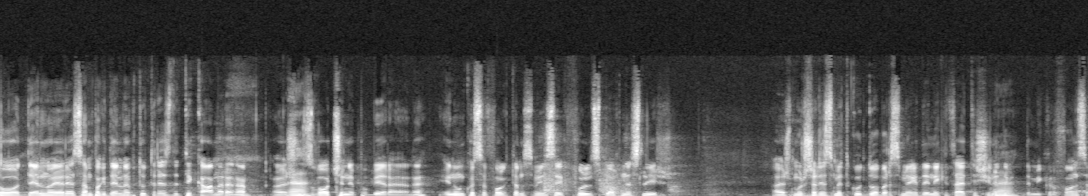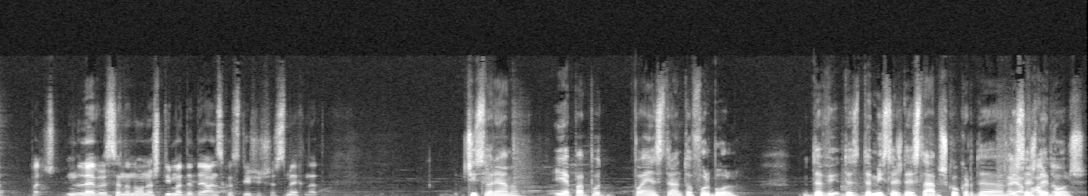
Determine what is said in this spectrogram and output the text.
To delno je res, ampak delno je tudi res, da te kamere ne, Ja. zvočenje pobirajo. Ne? In unko se folk tam smeji, se jih ful sploh ne sliši. A Veš, moraš res imeti tako dober smeh, da je nekaj taj tišine, Ja. da, da mikrofon se pač level se na novo naštima, da dejansko slišiš še smeh. Nad. Čisto verjamem. Je pa po, po eni strani to full bolj. Da, vi- da, da misliš, da je slabš, kot da ja, misliš, da je boljš.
